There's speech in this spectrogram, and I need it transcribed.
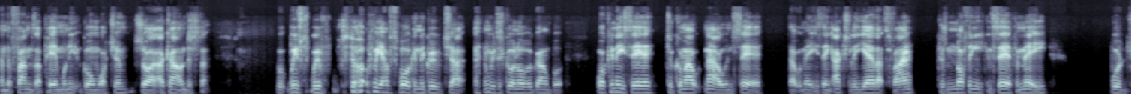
and the fans that pay money to go and watch him. So I, I can't understand. We've we've we have spoken the group chat and we're just going over ground, but what can he say to come out now and say that would make you think, actually, yeah, that's fine? Because nothing he can say for me would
